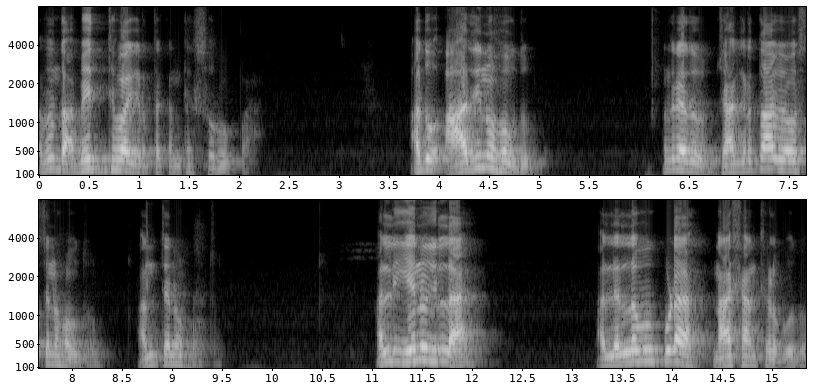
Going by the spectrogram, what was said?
ಅದೊಂದು ಅಭೇದ್ಯವಾಗಿರ್ತಕ್ಕಂಥ ಸ್ವರೂಪ. ಅದು ಆದಿನೂ ಹೌದು. ಅಂದರೆ ಅದು ಜಾಗೃತಾ ವ್ಯವಸ್ಥೆನೂ ಹೌದು, ಅಂತ್ಯನೂ ಹೌದು. ಅಲ್ಲಿ ಏನೂ ಇಲ್ಲ, ಅಲ್ಲೆಲ್ಲವೂ ಕೂಡ ನಾಶ ಅಂತ ಹೇಳ್ಬೋದು.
